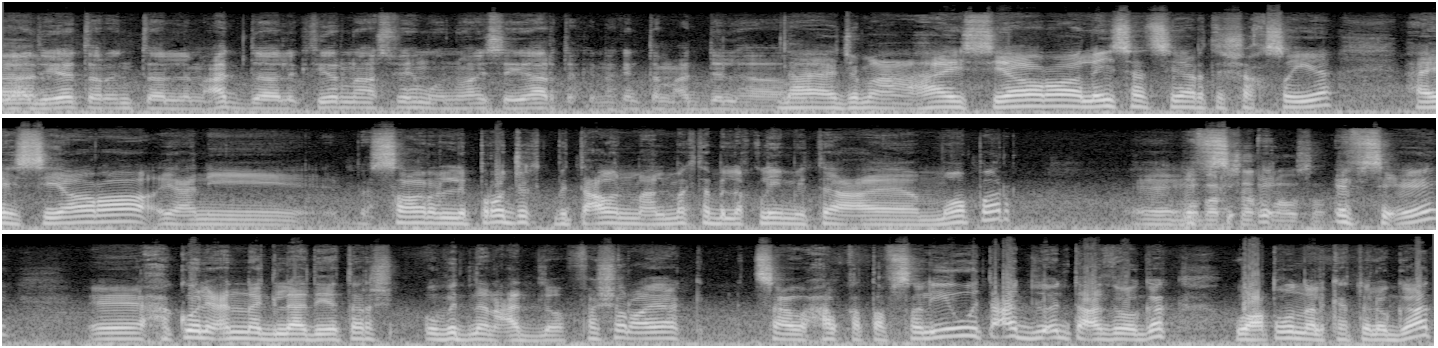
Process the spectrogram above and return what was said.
Gladiator أنت المعدل كثير ناس فهموا إنه هاي سيارتك إنك أنت معدلها. لا يا جماعة هاي السيارة ليست سيارتي الشخصية. هاي السيارة يعني صار ال project بالتعاون مع المكتب الإقليمي تاع آه، Mopar Mopar الشرق الأوسط. FCA حكوا لي عندنا Gladiator وبدنا نعدله. فشو رأيك تساوي حلقة تفصيلية وتعدلوا أنت على ذوقك وأعطونا الكتالوجات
